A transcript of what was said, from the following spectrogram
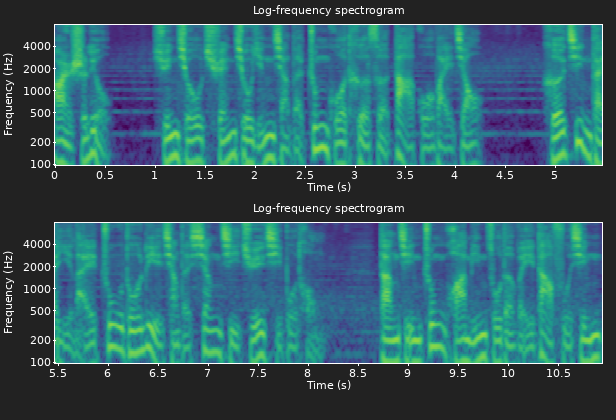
二十六，寻求全球影响的中国特色大国外交，和近代以来诸多列强的相继崛起不同，当今中华民族的伟大复兴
